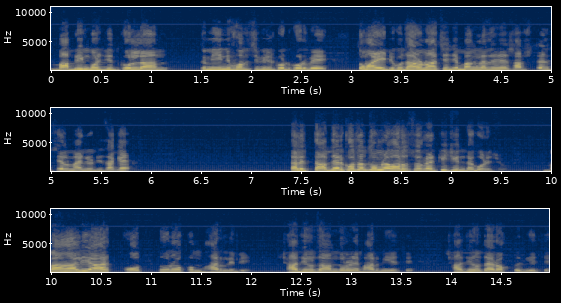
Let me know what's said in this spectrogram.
বাবরি মসজিদ করলাম, তুমি ইউনিফর্ম সিভিল কোড করবে তোমার এইটুকু ধারণা আছে যে বাংলাদেশে সাবস্টেন্সিয়াল মাইনরিটি থাকে? তাহলে তাদের কথা তোমরা ভারত সরকার কি চিন্তা করেছ? বাঙালি আর কত রকম ভার নেবে? স্বাধীনতা আন্দোলনে ভার নিয়েছে, স্বাধীনতায় রক্ত দিয়েছে,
